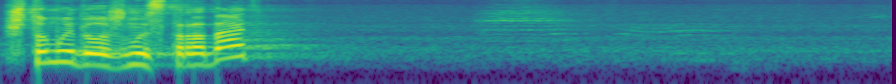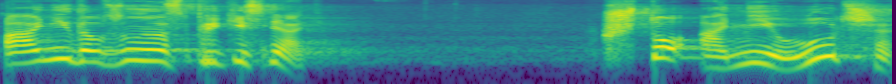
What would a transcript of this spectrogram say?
Что мы должны страдать? А они должны нас притеснять. Что они лучше?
